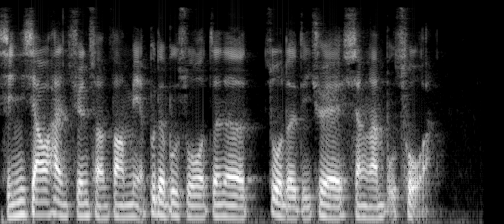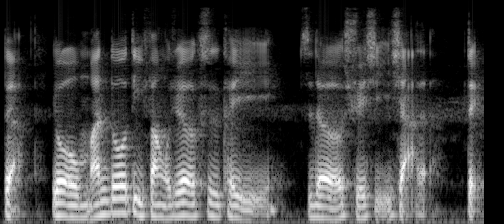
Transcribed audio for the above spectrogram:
行销和宣传方面，不得不说，真的做的的确相当不错啊。对啊，有蛮多地方我觉得是可以值得学习一下的。对，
